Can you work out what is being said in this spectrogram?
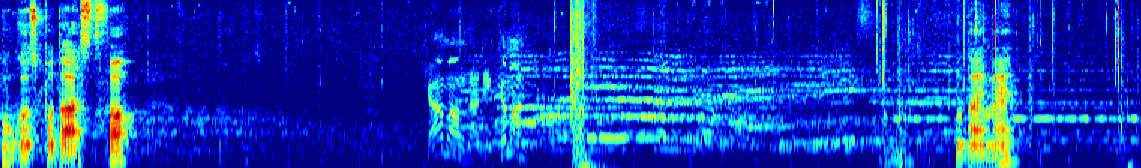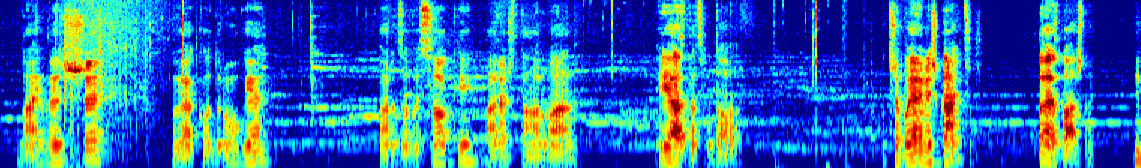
Tu gospodarstwo. Tu dajmy. Najwyższy. Tu jako drugie. Bardzo wysoki, a reszta normalny. I jazda cudowa. Potrzebujemy mieszkańców. To jest ważne.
